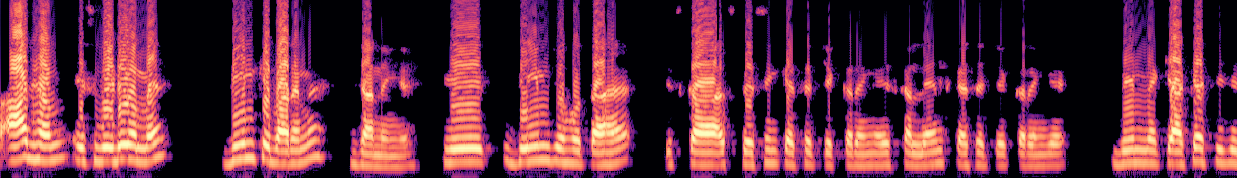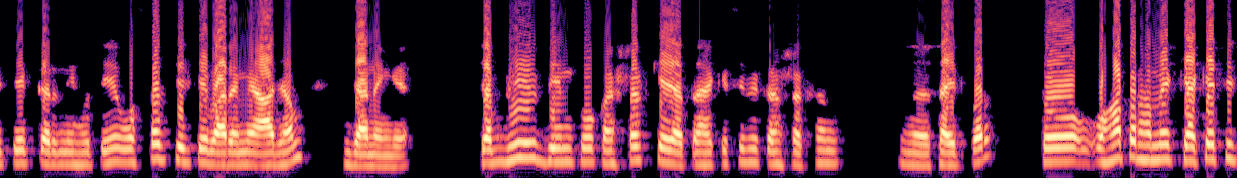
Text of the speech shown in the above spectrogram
तो आज हम इस वीडियो में बीम के बारे में जानेंगे। ये बीम जो होता है, इसका स्पेसिंग कैसे चेक करेंगे, इसका लेंथ कैसे चेक करेंगे, बीम में क्या क्या चीज़ें चेक करनी होती है, वो सब चीज़ के बारे में आज हम जानेंगे। जब भी बीम को कंस्ट्रक्ट किया जाता है, किसी भी कंस्ट्रक्शन साइट पर तो वहाँ पर हमें क्या क्या चीज़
